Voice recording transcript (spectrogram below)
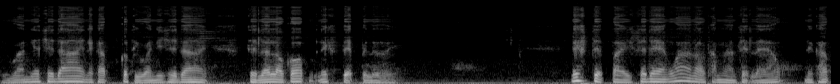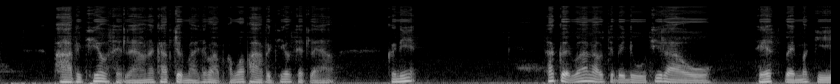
ถือว่านี้ใช้ได้นะครับ ก็ถือว่านี้ใช้ได้ เสร็จแล้วเราก็ next step ไปเลย next step ไปแสดงว่าเราทำงานเสร็จแล้วนะครับ พาไปเที่ยวเสร็จแล้วนะครับ จดหมายฉบับคำว่าพาไปเที่ยวเสร็จแล้วคราวนี้ ถ้าเกิดว่าเราจะไปดูที่เราเทสไปเมื่อกี้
